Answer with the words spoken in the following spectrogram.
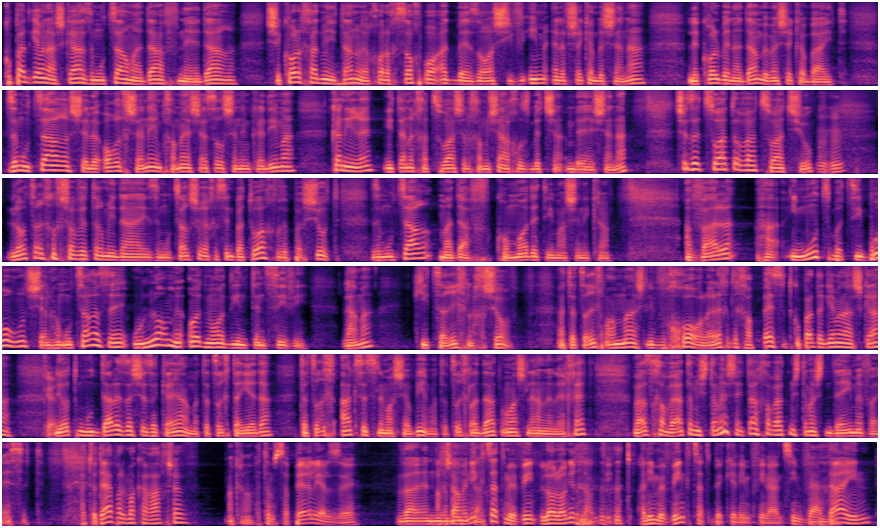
קופת גמל להשקעה זה מוצר מדף נהדר, שכל אחד מאיתנו יכול לחסוך בו עד באזור ה-70 אלף שקל בשנה לכל בן אדם במשק הבית. זה מוצר שלאורך שנים, 5-10 שנים קדימה, כנראה ייתן לך תשואה של 5% בתש... בשנה, שזה תשואה טובה, תשואת שוק. Mm-hmm. לא צריך לחשוב יותר מדי, זה מוצר שהוא יחסית בטוח ופשוט. זה מוצר מדף, קומודיטי מה שנקרא. אבל האימוץ בציבור של המוצר הזה הוא לא מאוד מאוד אינטנסיבי. למה? כי צריך לחשוב. אתה צריך ממש לבחור, ללכת לחפש את קופת הגמל להשקעה, כן. להיות מודע לזה שזה קיים, אתה צריך את הידע, אתה צריך access למשאבים, אתה צריך לדעת ממש לאן ללכת, ואז חוויית המשתמש הייתה חוויית משתמש די מבאסת. אתה יודע אבל מה קרה עכשיו? מה קרה? אתה מספר לי על זה. ונרדמת. עכשיו, אני קצת מבין, לא, לא נרדמתי. אני מבין קצת בכלים פיננסיים, ועדיין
